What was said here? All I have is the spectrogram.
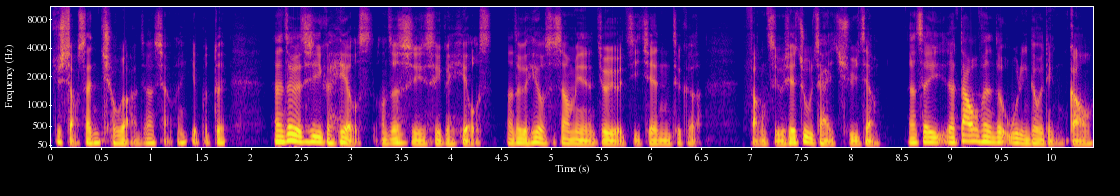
就小山丘啦，这样想也不对。但这个是一个 hills 啊，这实是一个 hills，那这个 hills 上面就有几间这个房子，有些住宅区这样。那这那大部分的屋顶都有点高，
